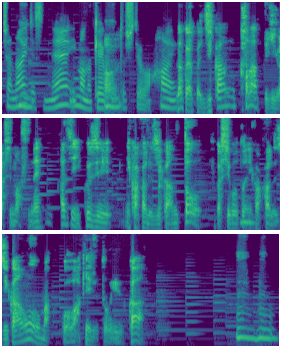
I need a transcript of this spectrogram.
じゃないですね。今の傾向としては。はい。なんかやっぱり時間かなって気がしますね。家事、育児にかかる時間と、仕事にかかる時間をうまくこう分けるというか、うんうん。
